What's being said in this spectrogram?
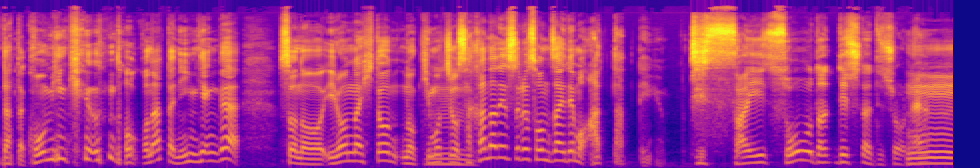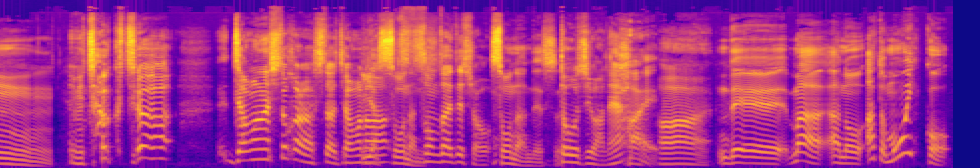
だった。ら公民権運動を行った人間がそのいろんな人の気持ちを逆なでする存在でもあったっていう。実際そうだでしたでしょううね、ん。めちゃくちゃ邪魔な人からしたら邪魔いな存在でしょそうなんです。当時はね。はい。はでまああのあともう一個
